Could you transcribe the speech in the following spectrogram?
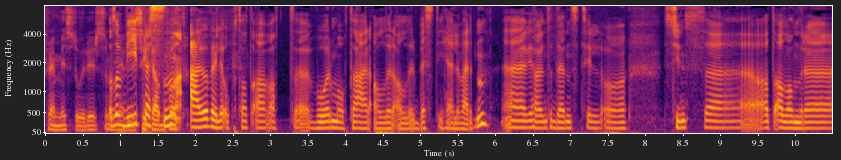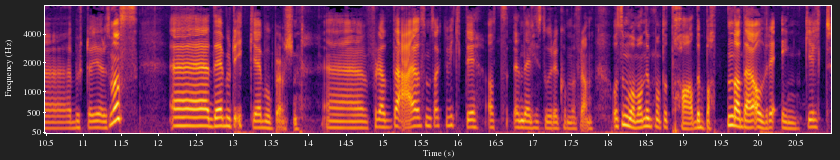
frem historier som Altså, vi i pressen er jo veldig opptatt av at uh, vår måte er aller, aller best i hele verden. Uh, vi har jo en tendens til å synes uh, at alle andre burde gjøre som oss. Eh, det burde ikke bokbransjen. Uh, for det er jo som sagt viktig at en del historier kommer fram. Og så må man jo på en måte ta debatten, da. Det er jo aldri enkelt.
